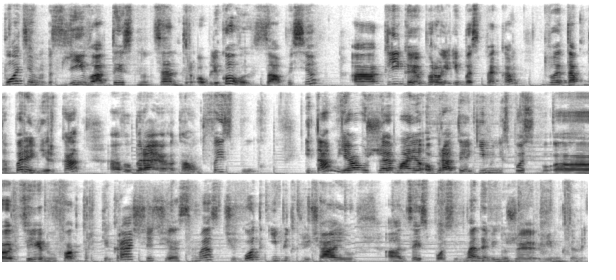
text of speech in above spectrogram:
Потім зліва тисну центр облікових записів. А, Клікаю пароль і безпека, двоетапна перевірка, вибираю аккаунт Facebook. І там я вже маю обрати, який мені спосіб е, цієї двофакторки краще, чи смс, чи код, і підключаю е, цей спосіб. У мене він уже вімкнений.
